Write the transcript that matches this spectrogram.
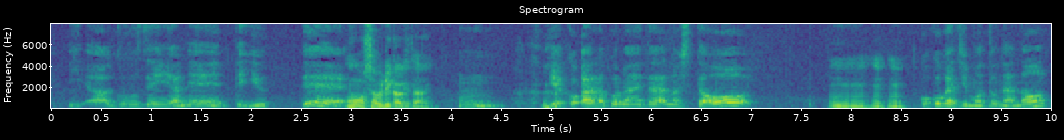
「いや偶然やね」って言ってもう喋りかけたんや。うん。いやこ あのこの間の人をうんうんうんうん「ここが地元なの?」っ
